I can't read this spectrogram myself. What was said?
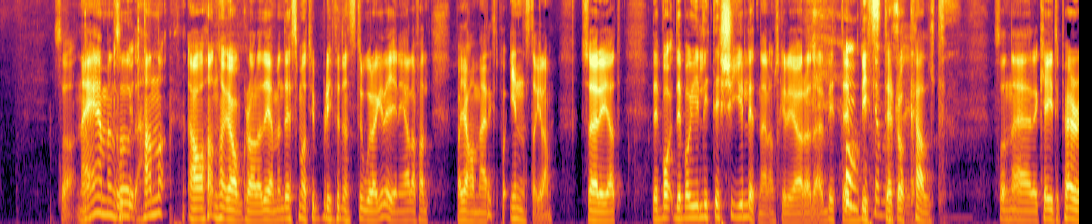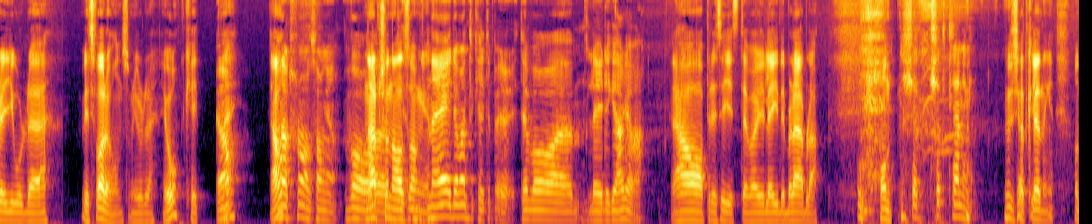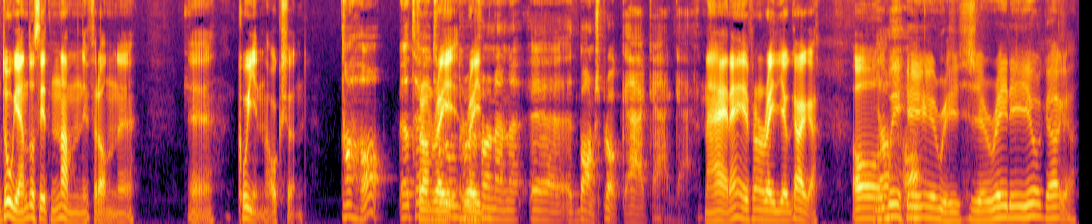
Så, nej men så han, ja han har ju avklarat det, men det som har typ blivit den stora grejen i alla fall, vad jag har märkt på Instagram, så är det ju att det var, det var ju lite kyligt när de skulle göra det där, lite bistert och kallt. Så när Katy Perry gjorde, visst var det hon som gjorde det? Jo, Kate, Ja. nej. Ja, Nationalsången var... Nationalsången. Nej, det var inte Katy Perry. Det var eh, Lady Gaga va? ja precis, det var ju Lady Blabla. Hon, Kött, köttklänningen. köttklänningen. Hon tog ändå sitt namn ifrån eh, eh, Queen också. Jaha. Jag Från tänkte från, från, Ray- från en, eh, ett barnspråk. Gaga, gaga. Nej, det är ju från Radio Gaga. All we Jaha. hear is Radio Gaga.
